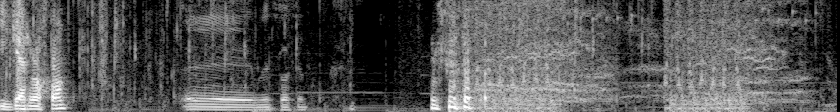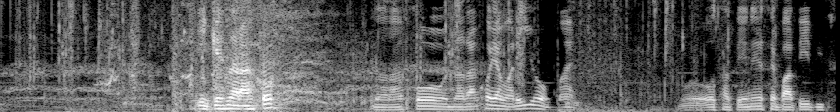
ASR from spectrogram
¿Y qué es rojo? Eh, menstruación. ¿Y qué es naranjo? Naranjo, naranjo y amarillo, mal. O, o sea, tiene hepatitis.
